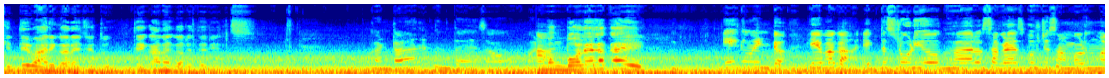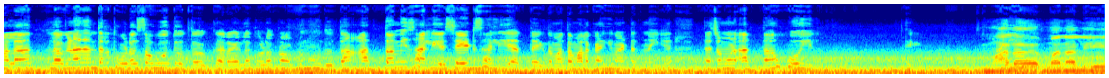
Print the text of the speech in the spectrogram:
किती भारी करायचे तू ते का नाही करत रील्स कंटाळा नाही म्हणता याचा हो. मग बोलायला काय? एक मिनिट. हे बघा एक तर स्टुडिओ घर सगळ्याच गोष्टी सांभाळून मला लग्नानंतर थोडस होत होतं करायला थोडा प्रॉब्लेम होत होता. आता मी झालीये सेट झाली आता एकदम. आता मला काही वाटत नाहीये. त्याच्यामुळे आता होईल ते. मला मनाली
